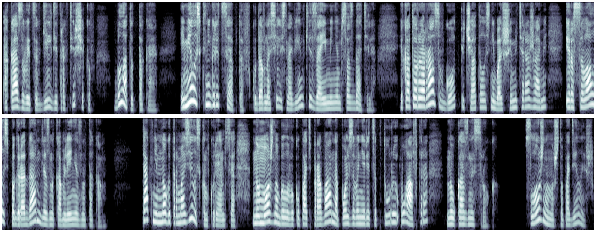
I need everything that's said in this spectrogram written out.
Оказывается, в гильдии трактирщиков была тут такая. Имелась книга рецептов, куда вносились новинки за именем создателя, и которая раз в год печаталась небольшими тиражами и рассылалась по городам для знакомления знатокам. Так немного тормозилась конкуренция, но можно было выкупать права на пользование рецептурой у автора на указанный срок. Сложно, но что поделаешь.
